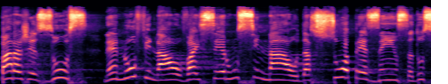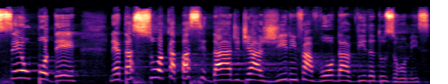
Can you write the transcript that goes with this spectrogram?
para Jesus, né, no final, vai ser um sinal da sua presença, do seu poder, né, da sua capacidade de agir em favor da vida dos homens.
